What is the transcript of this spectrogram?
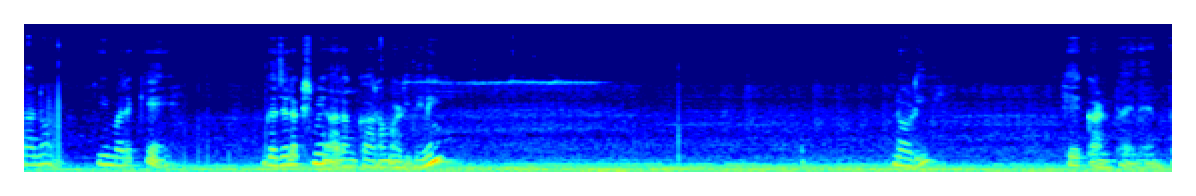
ನಾನು ಈ ಮರಕ್ಕೆ ಗಜಲಕ್ಷ್ಮಿ ಅಲಂಕಾರ ಮಾಡಿದ್ದೀನಿ. ನೋಡಿ, ಹೇಗೆ ಕಾಣ್ತಾ ಇದೆ ಅಂತ.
